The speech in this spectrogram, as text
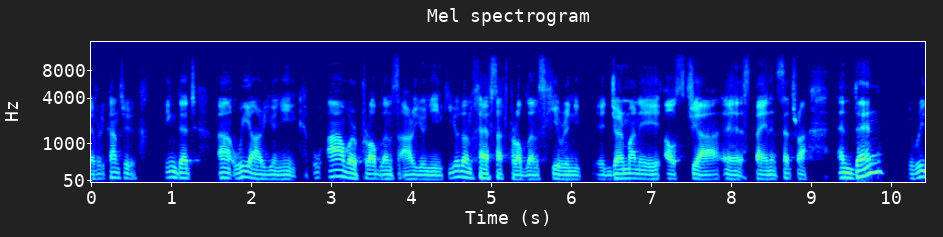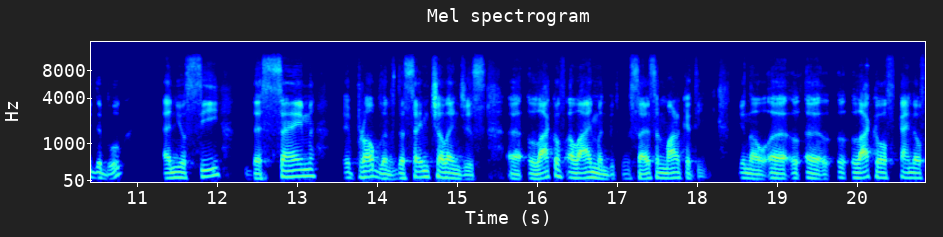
every country think that uh, we are unique. Our problems are unique. You don't have such problems here in, in Germany, Austria, uh, Spain, etc. And then you read the book and you see the same uh, problems, the same challenges, uh, lack of alignment between sales and marketing, you know, uh, uh, lack of kind of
